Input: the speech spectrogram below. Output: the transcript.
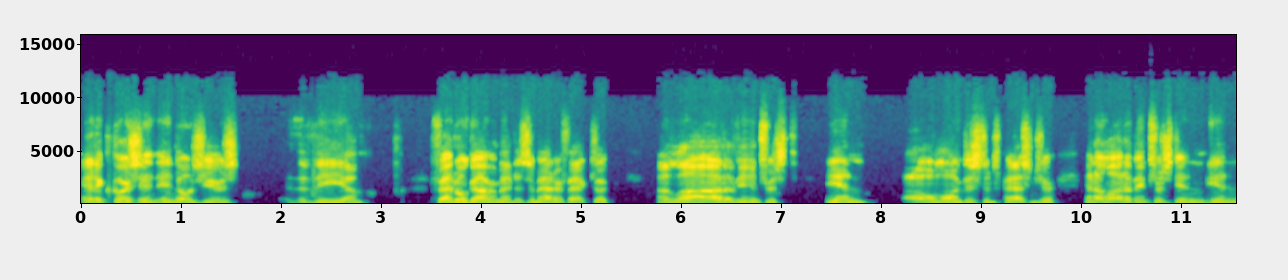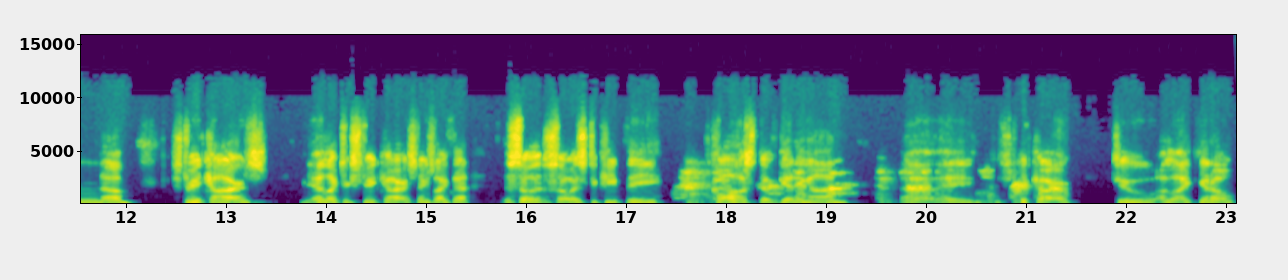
and of course, in in those years, the, the um, federal government, as a matter of fact, took a lot of interest in oh long distance passenger and a lot of interest in in um, streetcars, electric streetcars, things like that. So so as to keep the cost of getting on uh, a streetcar to uh, like you know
